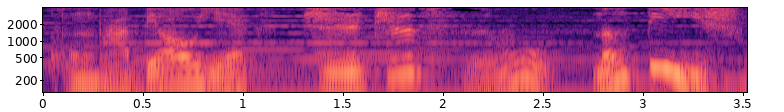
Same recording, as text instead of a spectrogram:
恐怕彪爷只知此物能避暑，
